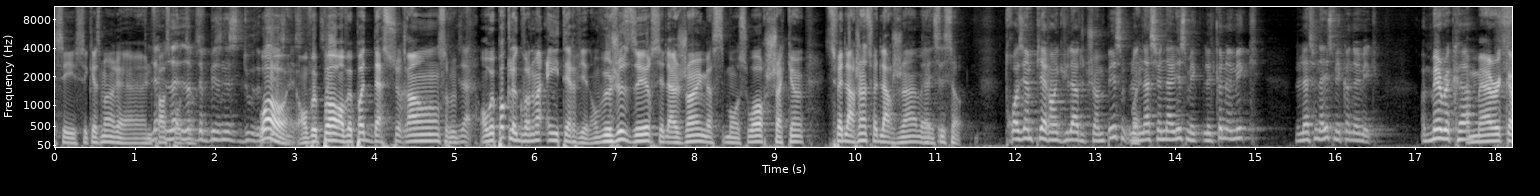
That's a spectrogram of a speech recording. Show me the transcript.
c'est- c'est- quasiment euh, une phrase let- the business do the business. on veut pas, on veut pas d'assurance, on veut, Exact. on veut pas que le gouvernement intervienne. On veut juste dire c'est la jungle, merci, bonsoir, chacun. Tu fais de l'argent, tu fais de l'argent, ben, c'est ça. Troisième pierre angulaire du Trumpisme, le nationalisme, l'économique, le nationalisme économique. America, America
